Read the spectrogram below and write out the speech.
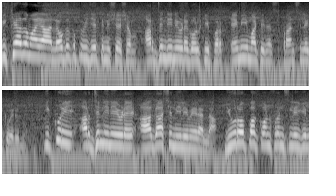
വിഖ്യാതമായ ലോകകപ്പ് വിജയത്തിന് ശേഷം അർജന്റീനയുടെ ഗോൾ കീപ്പർ എമി മാർട്ടിനസ് ഫ്രാൻസിലേക്ക് വരുന്നു. ഇക്കുറി അർജന്റീനയുടെ ആകാശ നീലിമയിലല്ല യൂറോപ്പ കോൺഫറൻസ് ലീഗിൽ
